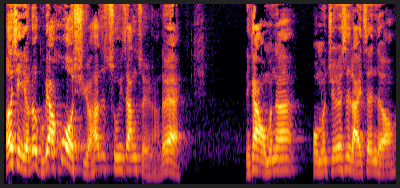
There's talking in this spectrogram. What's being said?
而且有的股票或许啊，他是出一张嘴嘛，对不对？你看我们呢，我们绝对是来真的哦。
